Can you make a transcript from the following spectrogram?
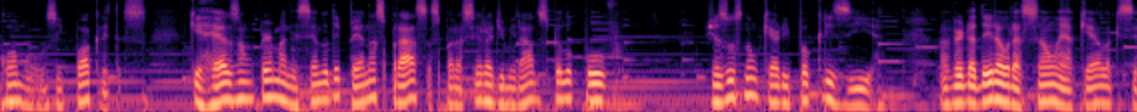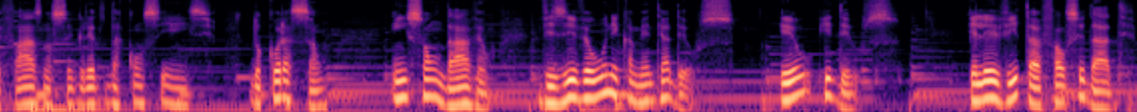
como os hipócritas, que rezam permanecendo de pé nas praças para ser admirados pelo povo. Jesus não quer hipocrisia. A verdadeira oração é aquela que se faz no segredo da consciência, do coração, insondável, visível unicamente a Deus. Eu e Deus. Ele evita a falsidade.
